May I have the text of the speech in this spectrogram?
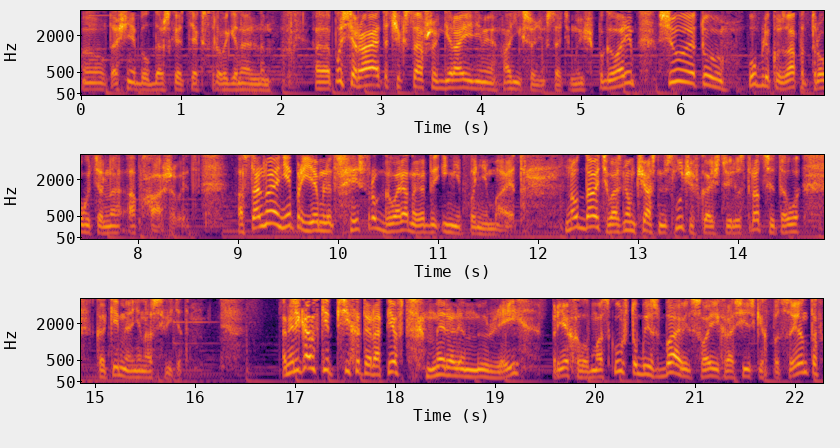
ну, точнее, было даже сказать экстравагинальным, э, пусирайточек, ставших героинями, о них сегодня, кстати, мы еще поговорим, всю эту публику Запад трогательно обхаживает. Остальное не приемлет и, строго говоря, наверное, и не понимает. Но давайте возьмем частный случай в качестве иллюстрации того, какими они нас видят. Американский психотерапевт Мэрилин Мюррей приехала в Москву, чтобы избавить своих российских пациентов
